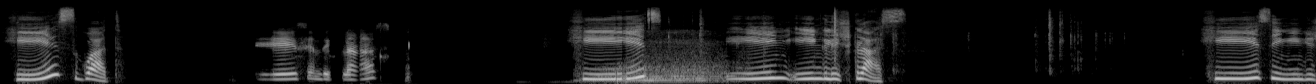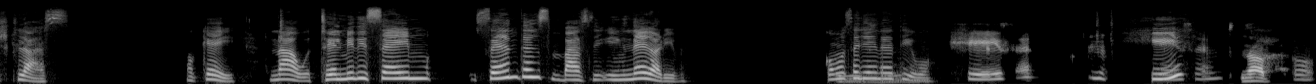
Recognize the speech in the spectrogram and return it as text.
He is what? He is in the class. He is in English class. He is in English class. Okay. Now tell me the same sentence but in negative. ¿Cómo sería en negativo? He isn't. He, isn't. No, Oh.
